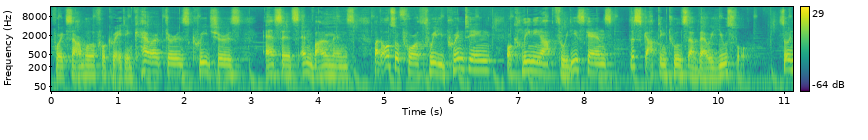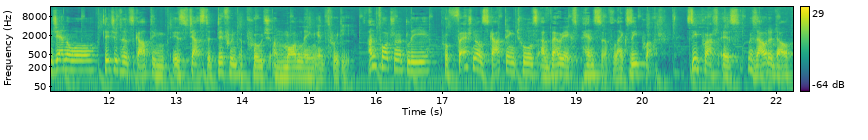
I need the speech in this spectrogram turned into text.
for example for creating characters, creatures, assets, environments, but also for 3D printing or cleaning up 3D scans, the sculpting tools are very useful. So in general, digital sculpting is just a different approach on modeling in 3D. Unfortunately, professional sculpting tools are very expensive like ZBrush. ZBrush is, without a doubt,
